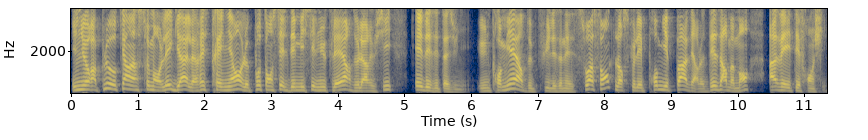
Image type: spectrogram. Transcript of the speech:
il n'y aura plus aucun instrument légal restreignant le potentiel des missiles nucléaires de la Russie et des États-Unis. Une première depuis les années 60 lorsque les premiers pas vers le désarmement avaient été franchis.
